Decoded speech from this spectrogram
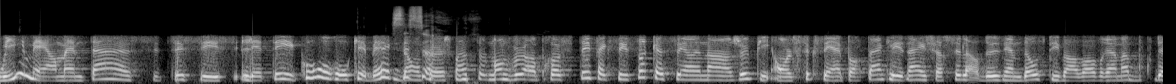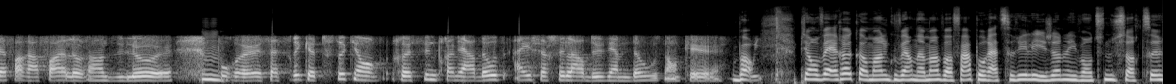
oui, mais en même temps, c'est l'été est court au Québec, donc euh, je pense que tout le monde veut en profiter. Fait que c'est sûr que c'est un enjeu, puis on le sait que c'est important que les gens aillent chercher leur deuxième dose, puis il va y avoir vraiment beaucoup d'efforts à faire le rendu là euh, mm. pour euh, s'assurer que tous ceux qui ont reçu une première dose aillent chercher leur deuxième dose. Donc bon, puis on verra comment le gouvernement va faire pour attirer les jeunes. Ils vont-tu nous sortir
